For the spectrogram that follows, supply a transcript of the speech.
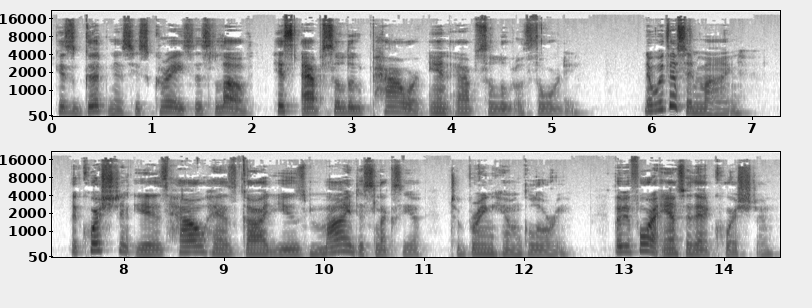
His goodness, His grace, His love, His absolute power, and absolute authority. Now, with this in mind, the question is how has God used my dyslexia to bring Him glory? But before I answer that question,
